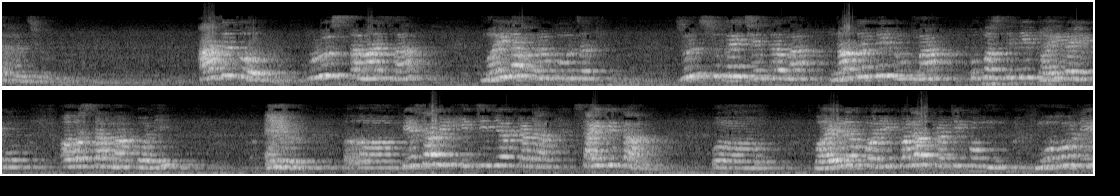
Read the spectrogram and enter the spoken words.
चाहन्छु। आजको पुरुष समाजमा महिलाहरूको जुनसुकै क्षेत्रमा नगन्य रूपमा उपस्थिति भइरहेको अवस्थामा पनि पेसाले इन्जिनियर तथा साहित्यकार भएर पनि कलाप्रतिको मोहले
